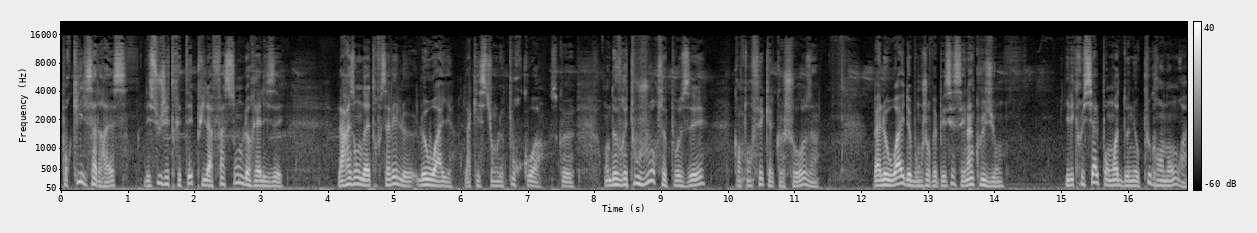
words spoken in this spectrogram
pour qui il s'adresse, les sujets traités, puis la façon de le réaliser. La raison d'être, vous savez, le, why, la question, le pourquoi, ce que on devrait toujours se poser quand on fait quelque chose. Ben, le why de Bonjour PPC, c'est l'inclusion. Il est crucial pour moi de donner au plus grand nombre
